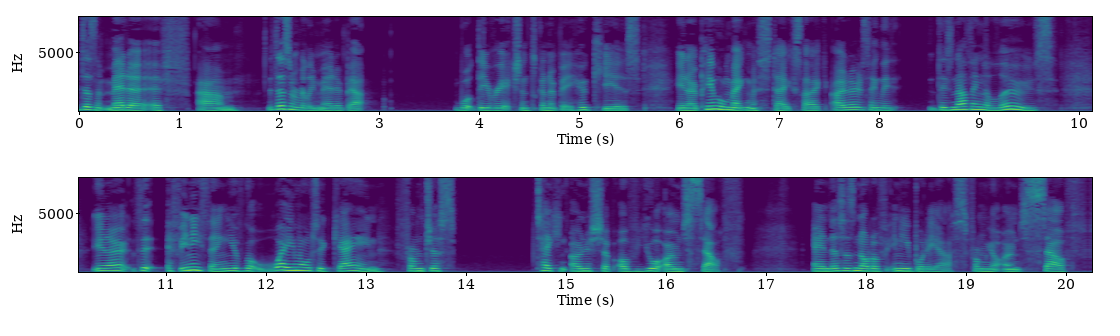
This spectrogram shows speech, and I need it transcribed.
it doesn't matter if um, it doesn't really matter about what their reaction's going to be. Who cares? You know, people make mistakes. Like I don't think there's nothing to lose. You know, if anything, you've got way more to gain from just taking ownership of your own self and this is not of anybody else from your own self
